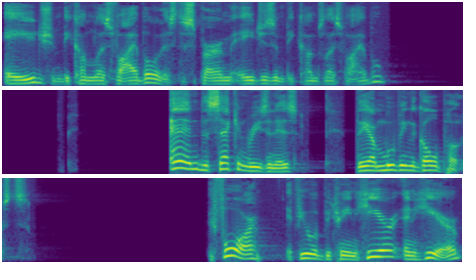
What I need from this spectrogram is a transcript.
age and become less viable, and as the sperm ages and becomes less viable. And the second reason is they are moving the goalposts. Before, if you were between here and here,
